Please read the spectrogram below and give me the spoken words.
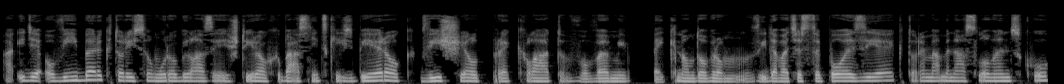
a ide o výber, ktorý som urobila z jej štyroch básnických zbierok. Vyšiel preklad vo veľmi peknom, dobrom vydavateľstve poézie, ktoré máme na Slovensku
